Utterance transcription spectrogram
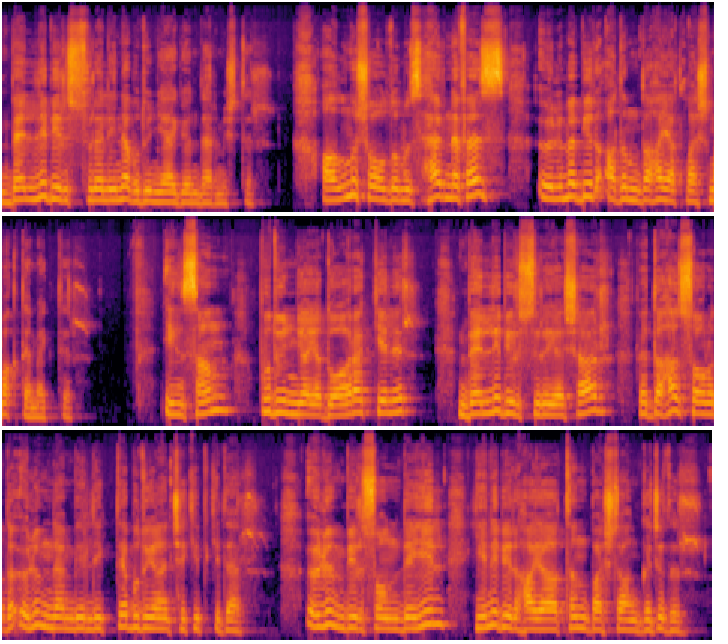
belli bir süreliğine bu dünyaya göndermiştir. Almış olduğumuz her nefes ölüme bir adım daha yaklaşmak demektir. İnsan bu dünyaya doğarak gelir, belli bir süre yaşar ve daha sonra da ölümle birlikte bu dünyadan çekip gider. Ölüm bir son değil, yeni bir hayatın başlangıcıdır.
